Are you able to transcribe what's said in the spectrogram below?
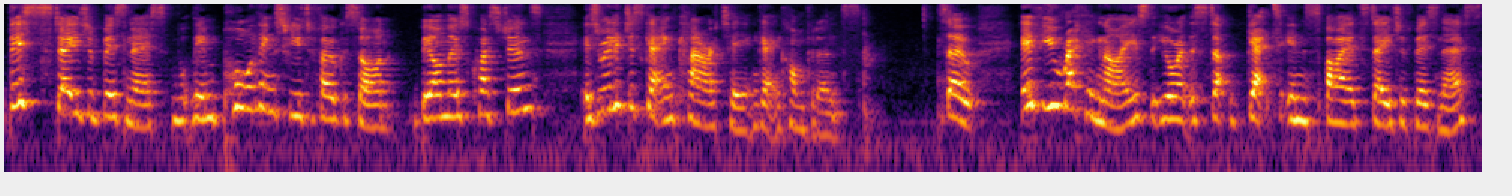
this stage of business, the important things for you to focus on beyond those questions is really just getting clarity and getting confidence. So if you recognize that you're at the get inspired stage of business,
